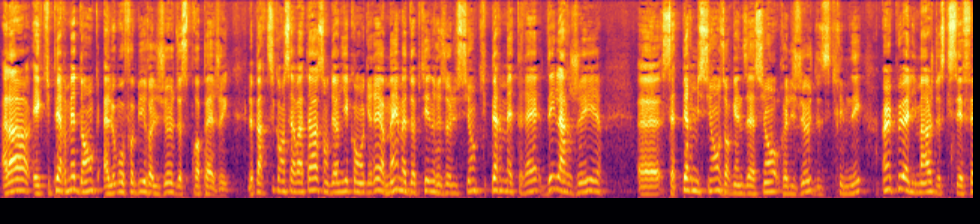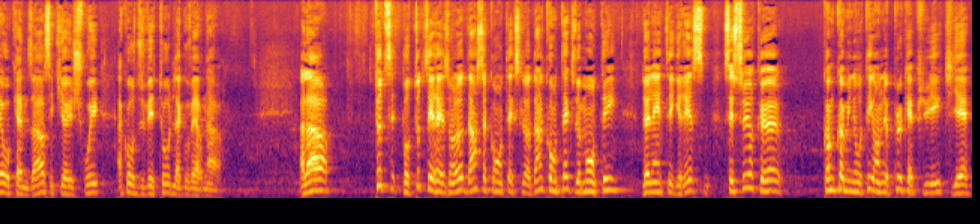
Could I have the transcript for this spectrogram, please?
Alors, et qui permet donc à l'homophobie religieuse de se propager. Le Parti conservateur, son dernier congrès, a même adopté une résolution qui permettrait d'élargir euh, cette permission aux organisations religieuses de discriminer, un peu à l'image de ce qui s'est fait au Kansas et qui a échoué à cause du veto de la gouverneure. Alors, pour toutes ces raisons-là, dans ce contexte-là, dans le contexte de montée de l'intégrisme, c'est sûr que, comme communauté, on ne peut qu'appuyer qu'il y ait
